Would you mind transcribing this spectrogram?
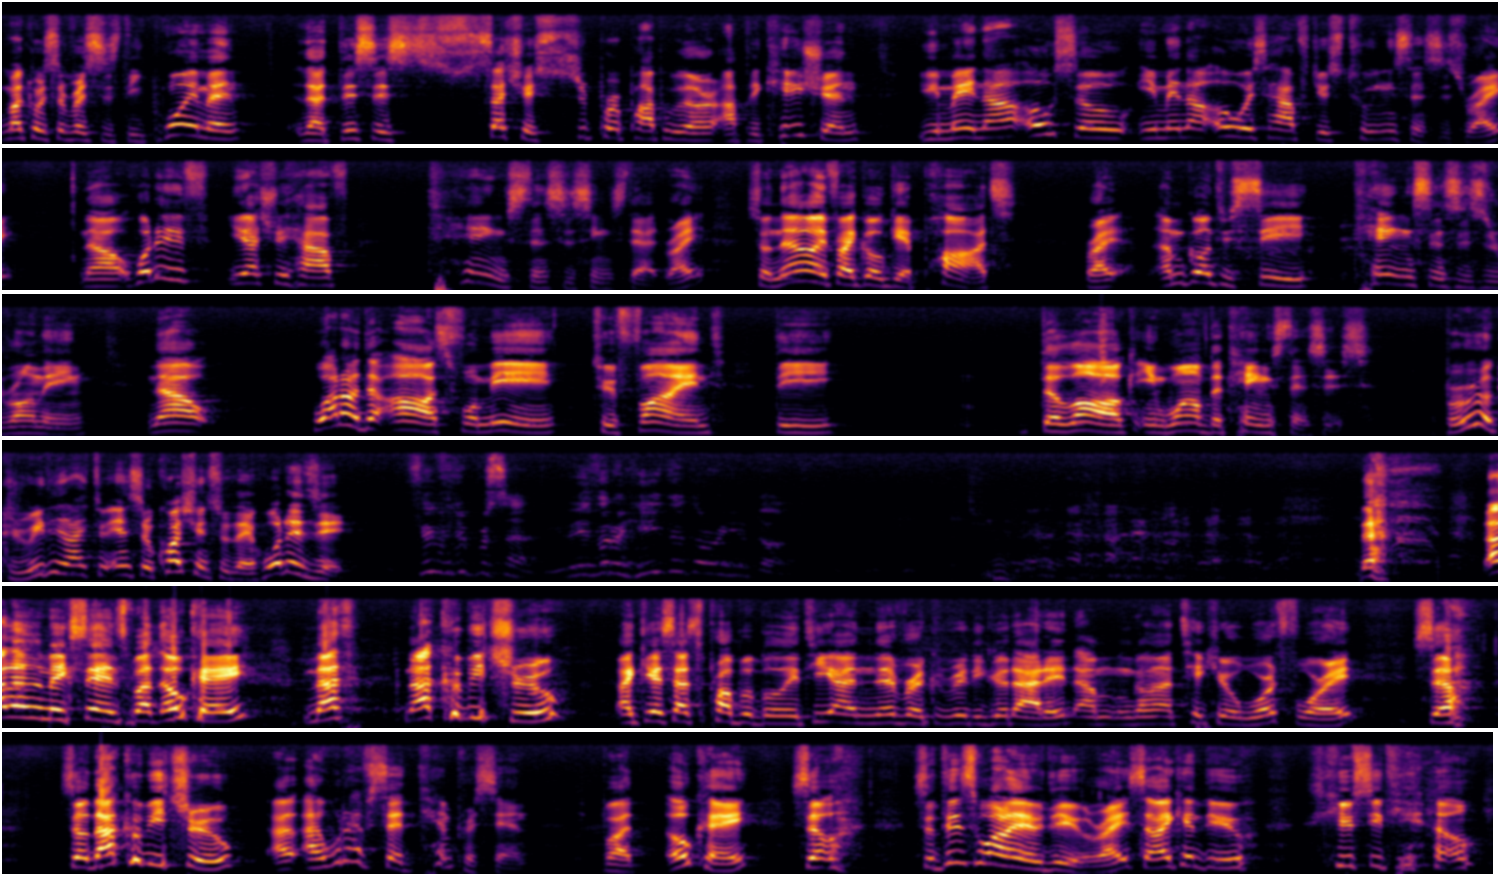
microservices deployment, that this is such a super popular application, you may not also you may not always have just two instances, right? Now, what if you actually have 10 instances instead, right? So now if I go get pods, right, I'm going to see 10 instances running. Now, what are the odds for me to find the the log in one of the 10 instances? Baruch, really like to answer questions today. What is it? 50%. You either heat it or you don't. that doesn't make sense, but okay. That, that could be true. I guess that's probability. I'm never really good at it. I'm going to take your word for it. So, so that could be true. I, I would have said 10%, but okay. So, so this is what I do, right? So I can do kubectl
